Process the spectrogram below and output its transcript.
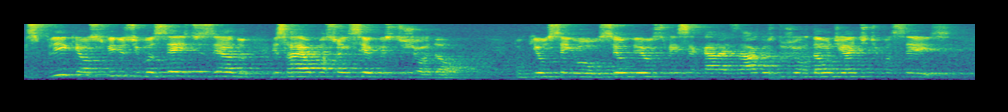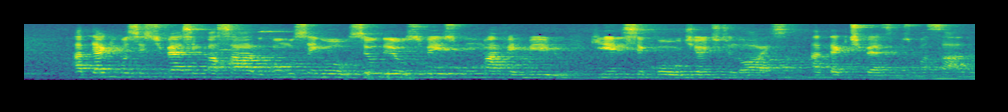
Expliquem aos filhos de vocês, dizendo: Israel passou em seco este Jordão, porque o Senhor, o seu Deus, fez secar as águas do Jordão diante de vocês, até que vocês tivessem passado, como o Senhor, o seu Deus, fez com o mar vermelho, que ele secou diante de nós, até que tivéssemos passado.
